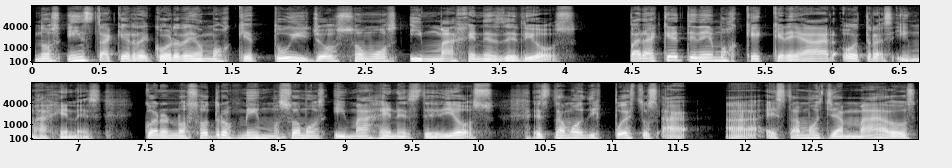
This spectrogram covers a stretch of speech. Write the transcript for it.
nos insta a que recordemos que tú y yo somos imágenes de Dios. ¿Para qué tenemos que crear otras imágenes cuando nosotros mismos somos imágenes de Dios? Estamos dispuestos a estamos llamados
